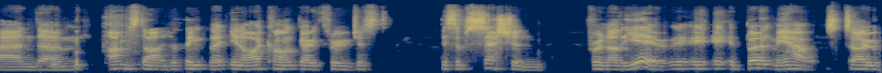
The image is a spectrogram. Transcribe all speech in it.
And um, I'm starting to think that you know I can't go through just this obsession for another year. It, it, it burnt me out. So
